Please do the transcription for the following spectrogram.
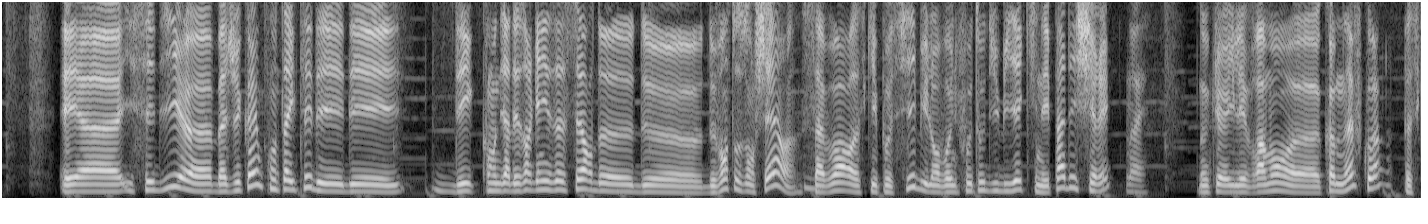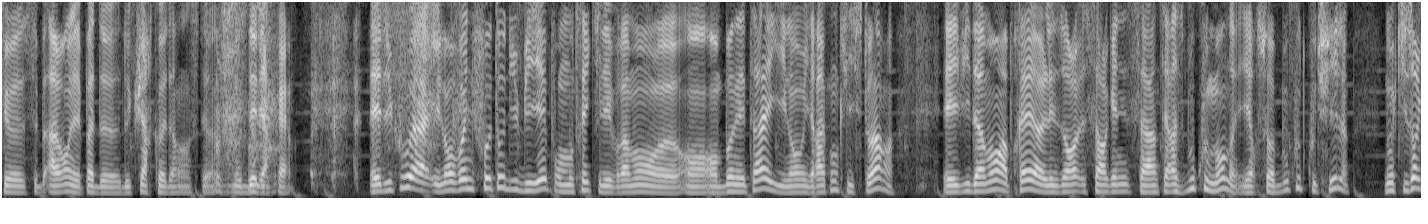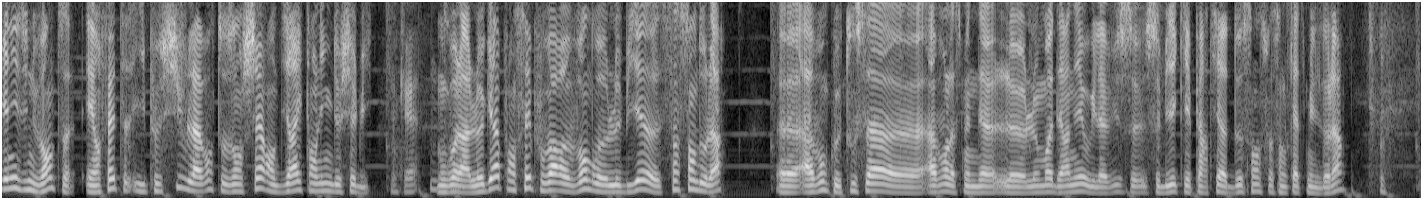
Et euh, il s'est dit euh, bah, Je vais quand même contacter des, des, des, comment dire, des organisateurs de, de, de vente aux enchères, savoir euh, ce qui est possible. Il envoie une photo du billet qui n'est pas déchiré. Ouais. Donc euh, il est vraiment euh, comme neuf, quoi. Parce que avant, il n'y avait pas de, de QR code. hein, C'était un autre délire quand même. Et du coup, euh, il envoie une photo du billet pour montrer qu'il est vraiment en, en bon état. Il, en- il raconte l'histoire. Et évidemment, après, les or- ça, organise, ça intéresse beaucoup de monde. Il reçoit beaucoup de coups de fil. Donc ils organisent une vente. Et en fait, il peut suivre la vente aux enchères en direct en ligne de chez lui. Donc voilà, le gars pensait pouvoir euh, vendre le billet euh, 500 dollars. avant que tout ça, euh, avant la semaine, le, le mois dernier où il a vu ce, ce billet qui est parti à 264 000 dollars.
